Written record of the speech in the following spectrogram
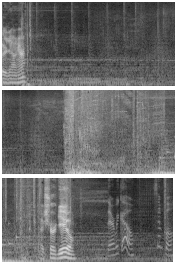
clear down here. I sure do. There we go. Simple.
